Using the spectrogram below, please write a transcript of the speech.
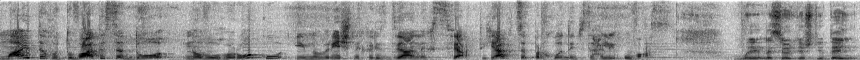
Маєте готуватися до Нового року і новорічних різдвяних свят. Як це проходить взагалі у вас? Ми на сьогоднішній день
